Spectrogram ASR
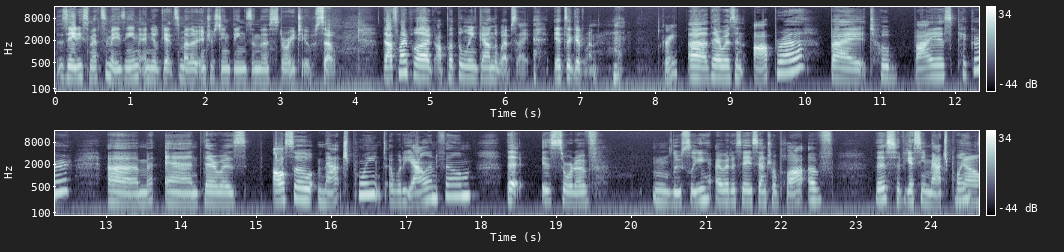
Zadie Smith's amazing, and you'll get some other interesting things in the story too. So that's my plug. I'll put the link on the website. It's a good one. Great. Uh, there was an opera by Tobias Picker, um, and there was also Match Point, a Woody Allen film that is sort of mm, loosely, I would say, central plot of this. Have you guys seen Match Point? no,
